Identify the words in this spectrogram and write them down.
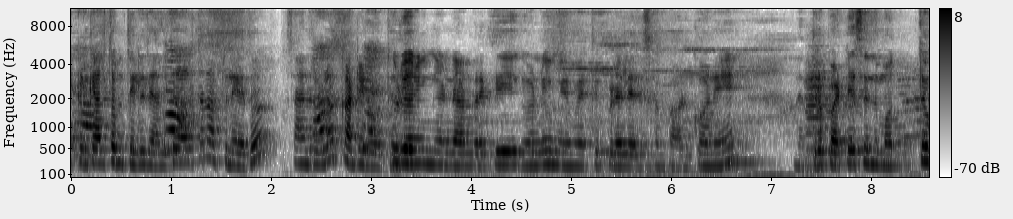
ఎక్కడికి వెళ్తామో తెలియదు వెళ్తే వెళ్తాను అసలేదు సాయంత్రంలో కంటిన్యూ అవుతుంది. గుడ్ ఈవినింగ్ అండి అందరికీ. ఇదిగోండి మేమైతే ఇప్పుడే లేసాం పాడుకొని. నిద్ర పట్టేసింది మొత్తం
